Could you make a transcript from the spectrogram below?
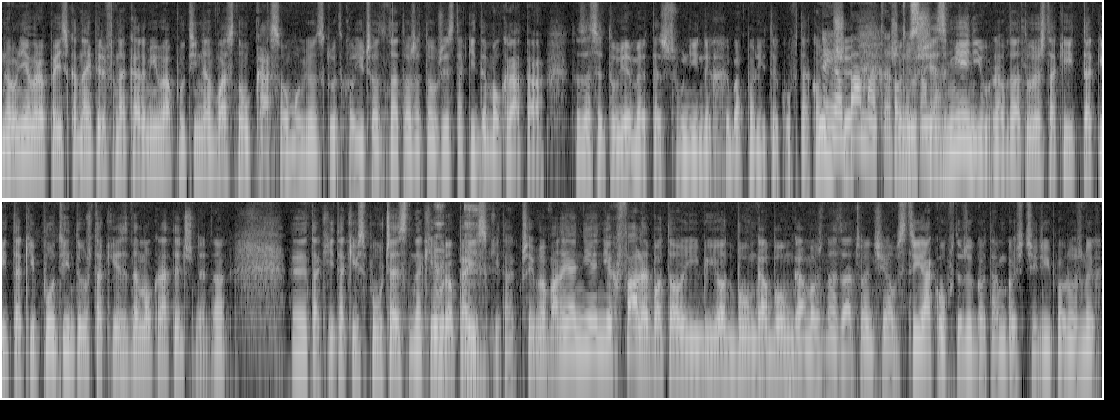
No Unia Europejska najpierw nakarmiła Putina własną kasą, mówiąc krótko, licząc na to, że to już jest taki demokrata. To zacytujemy też unijnych chyba polityków. Tak, on No i już się, on już się zmienił, prawda? Tu już taki, taki, taki Putin to już taki jest demokratyczny, tak? E, Taki, taki współczesny, taki europejski, tak? Przyjmowany. Ja nie, nie chwalę, bo to i, i od bunga bunga można zacząć i Austriaków, którzy go tam gościli po różnych e,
